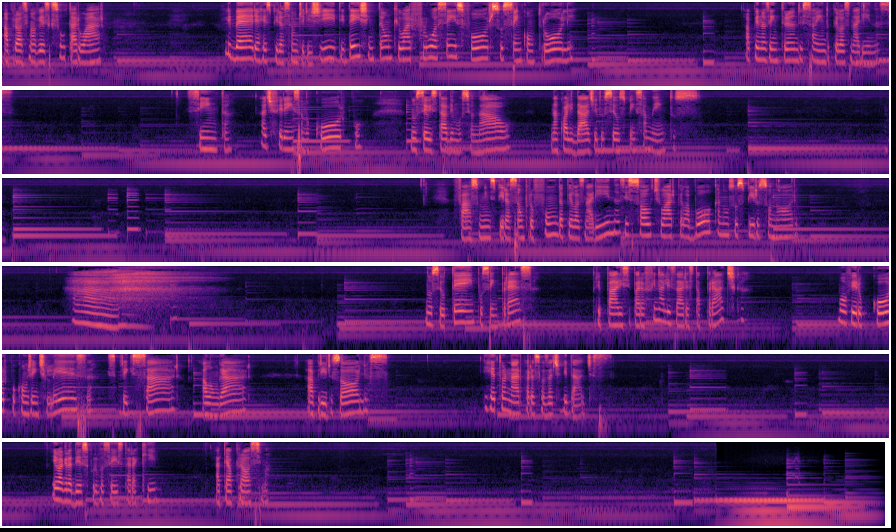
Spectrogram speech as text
A próxima vez que soltar o ar, libere a respiração dirigida e deixe então que o ar flua sem esforço, sem controle, apenas entrando e saindo pelas narinas. Sinta a diferença no corpo, no seu estado emocional na qualidade dos seus pensamentos. Faça uma inspiração profunda pelas narinas e solte o ar pela boca num suspiro sonoro. Ah. No seu tempo, sem pressa. Prepare-se para finalizar esta prática. Mover o corpo com gentileza, espreguiçar, alongar, abrir os olhos e retornar para suas atividades. Eu agradeço por você estar aqui. Até a próxima.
